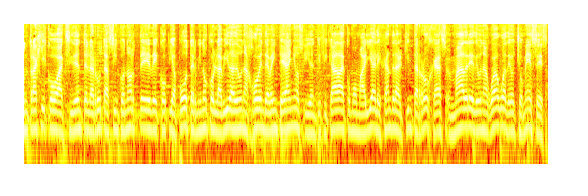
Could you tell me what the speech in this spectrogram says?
Un trágico accidente en la ruta 5 Norte de Copiapó terminó con la vida de una joven de 20 años identificada como María Alejandra Alquinta Rojas, madre de una guagua de 8 meses.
